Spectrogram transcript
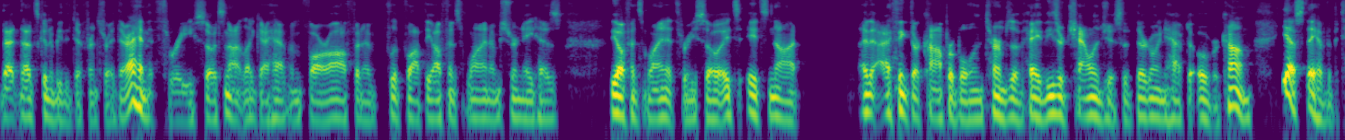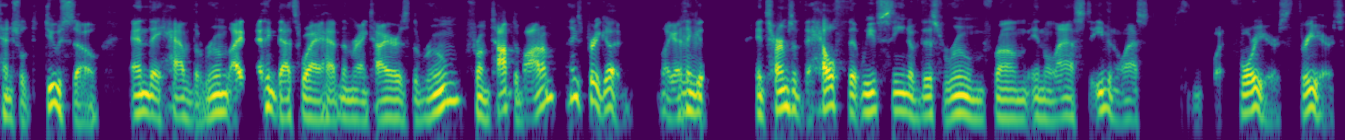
that that's going to be the difference right there. I have him at three, so it's not like I have him far off and I've flip flop the offensive line. I'm sure Nate has the offensive line at three, so it's it's not. I, I, think they're comparable in terms of hey, these are challenges that they're going to have to overcome. Yes, they have the potential to do so, and they have the room. I, I think that's why I have them ranked higher as the room from top to bottom. I think it's pretty good. Like I mm-hmm. think it, in terms of the health that we've seen of this room from in the last even the last what four years, three years,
